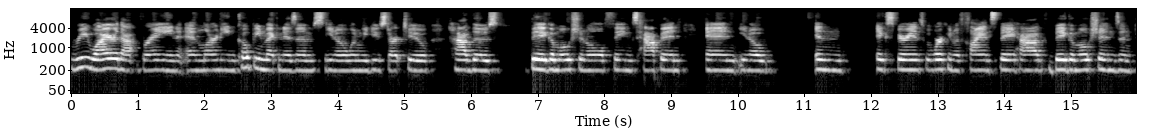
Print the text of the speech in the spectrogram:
rewire that brain and learning coping mechanisms you know when we do start to have those big emotional things happen. And you know in experience with working with clients they have big emotions and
